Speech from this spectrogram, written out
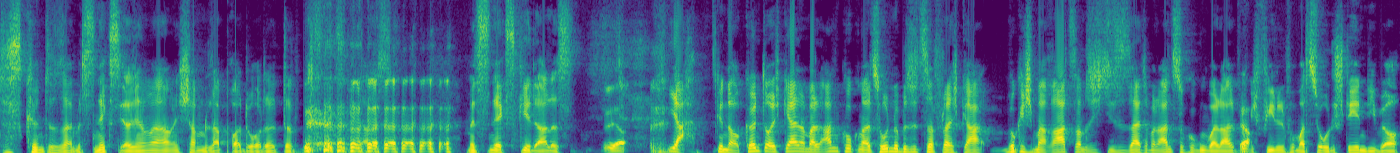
Das könnte sein. Mit Snacks, ja, ich habe einen Labrador. Das, das, mit, Snacks geht alles. mit Snacks geht alles. Ja. Ja, genau. Könnt ihr euch gerne mal angucken. Als Hundebesitzer vielleicht gar wirklich mal ratsam, sich diese Seite mal anzugucken, weil da halt Ja. wirklich viele Informationen stehen, die wir,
